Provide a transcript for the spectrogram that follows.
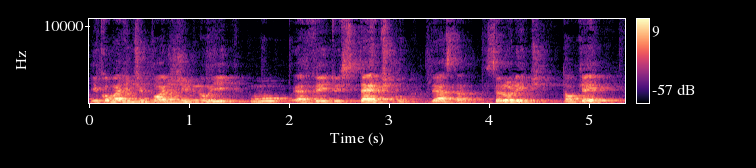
e como a gente pode diminuir o efeito estético desta celulite, tá ok?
